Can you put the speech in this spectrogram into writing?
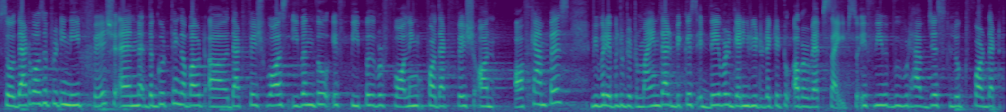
So that was a pretty neat phish. And the good thing about uh, that phish was even though if people were falling for that phish on off campus, we were able to determine that because it, they were getting redirected to our website. So if we, we would have just looked for that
